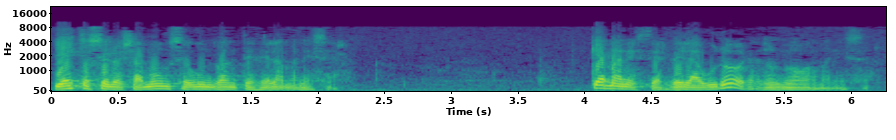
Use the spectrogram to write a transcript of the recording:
Y a esto se lo llamó un segundo antes del amanecer. ¿Qué amanecer? De la aurora de un nuevo amanecer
